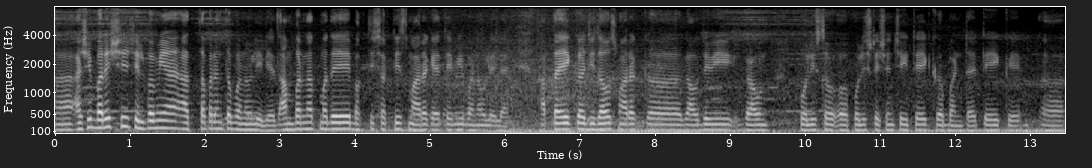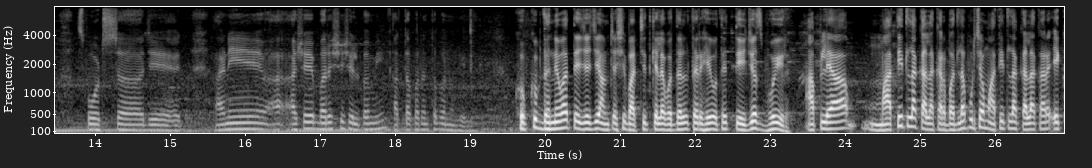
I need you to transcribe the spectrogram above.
अशी बरीचशी शिल्प मी आत्तापर्यंत बनवलेली आहेत. अंबरनाथमध्ये भक्तिशक्ती स्मारक आहे ते मी बनवलेलं आहे. आत्ता एक जिजाऊ स्मारक गावदेवी ग्राउंड पोलीस पोलीस स्टेशनचे इथे एक बनत आहे. ते एक स्पोर्ट्स जे आहेत. आणि असे बरेचसे शिल्प मी आत्तापर्यंत बनवलेली आहेत. खूप खूप धन्यवाद तेजसजी आमच्याशी बातचीत केल्याबद्दल. तर हे होते तेजस भोईर. आपल्या मातीतला कलाकार बदलापूरच्या मातीतला कलाकार एक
